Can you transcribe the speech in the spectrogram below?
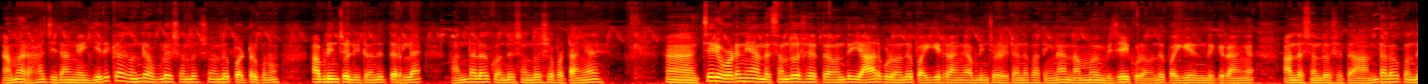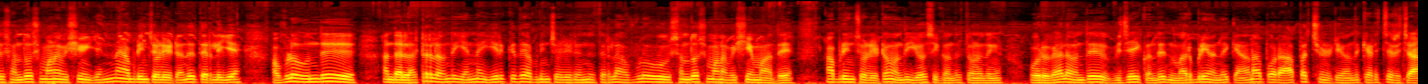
நம்ம ராஜி தாங்க. எதுக்காக வந்து அவ்வளோ சந்தோஷம் வந்து பட்டிருக்கணும் அப்படின்னு சொல்லிட்டு வந்து தெரில. அந்தளவுக்கு வந்து சந்தோஷப்பட்டாங்க. சரி உடனே அந்த சந்தோஷத்தை வந்து யார் கூட வந்து பகிர்றாங்க அப்படின்னு சொல்லிட்டு வந்து பார்த்திங்கன்னா நம்ம விஜய் கூட வந்து பகிர்ந்துக்கிறாங்க. அந்த சந்தோஷத்தை அந்த அளவுக்கு வந்து சந்தோஷமான விஷயம் என்ன அப்படின்னு சொல்லிட்டு வந்து தெரியலையே. அவ்வளோ வந்து அந்த லெட்டரில் வந்து என்ன இருக்குது அப்படின்னு சொல்லிட்டு வந்து தெரில அவ்வளோ சந்தோஷமான விஷயமா அது அப்படின்னு சொல்லிட்டும் வந்து யோசிக்க வந்து தோணுதுங்க. ஒரு வேளை வந்து விஜய்க்கு வந்து மறுபடியும் வந்து கனடா போகிற ஆப்பர்ச்சுனிட்டி வந்து கிடச்சிருச்சா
